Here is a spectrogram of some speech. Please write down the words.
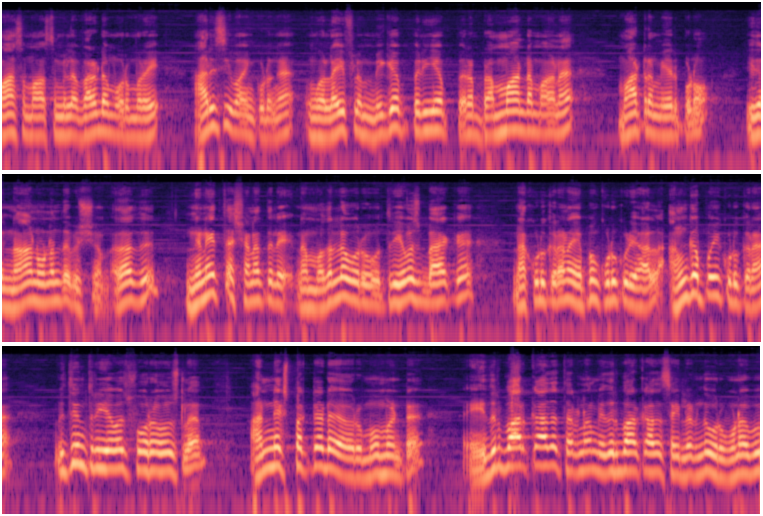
மாதம் மாதம் இல்லை வருடம் ஒரு முறை அரிசி வாங்கி கொடுங்க. உங்கள் லைஃப்பில் மிகப்பெரிய பிற பிரம்மாண்டமான மாற்றம் ஏற்படும். இது நான் உணர்ந்த விஷயம். அதாவது நினைத்த க்ஷணத்திலே நான் முதல்ல ஒரு த்ரீ ஹவர்ஸ் பேக்கு நான் கொடுக்குறேன் நான் எப்போ கொடுக்கக்கூடிய ஆள். அங்கே போய் கொடுக்குறேன். வித்தின் த்ரீ ஹவர்ஸ் ஃபோர் ஹவர்ஸில் அன்எக்ஸ்பெக்டட் ஒரு மூமெண்ட்டு எதிர்பார்க்காத தருணம் எதிர்பார்க்காத சைட்லேருந்து ஒரு உணவு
